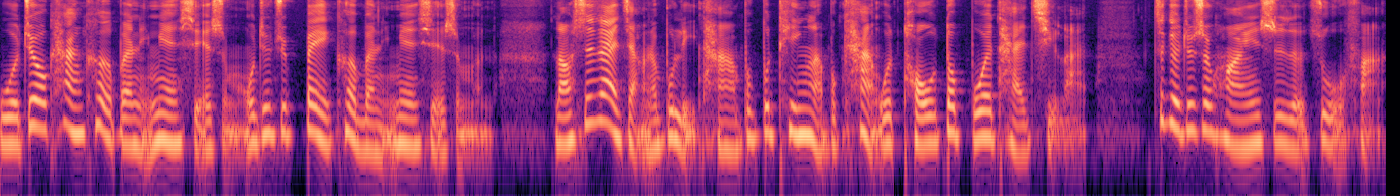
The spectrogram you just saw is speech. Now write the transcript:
我就看课本里面写什么，我就去背课本里面写什么。老师在讲了，不理他，不不听了，不看，我头都不会抬起来。这个就是黄医师的做法。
